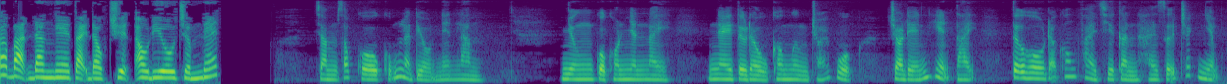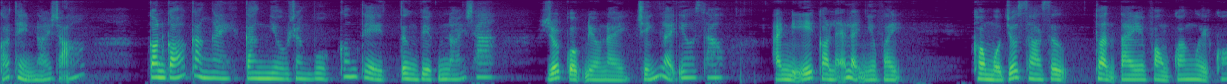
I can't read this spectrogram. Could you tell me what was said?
Các bạn đang nghe tại đọc truyện audio.net Chăm sóc cô cũng là điều nên làm. Nhưng cuộc hôn nhân này, ngay từ đầu không ngừng trói buộc, cho đến hiện tại, tự hồ đã không phải chỉ cần hai giữ trách nhiệm có thể nói rõ. Còn có càng ngày càng nhiều ràng buộc không thể từng việc nói ra. Rốt cuộc điều này chính là yêu sao? Anh nghĩ có lẽ là như vậy. Không một chút xa sự, thuận tay vòng qua người cô,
